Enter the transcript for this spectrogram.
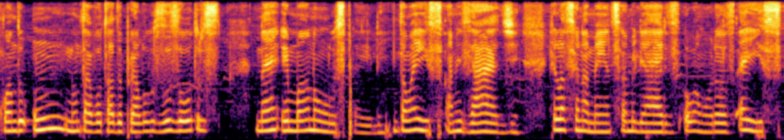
Quando um não está voltado para a luz, os outros né, emanam luz para ele. Então é isso, amizade, relacionamentos familiares ou amorosos, é isso.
